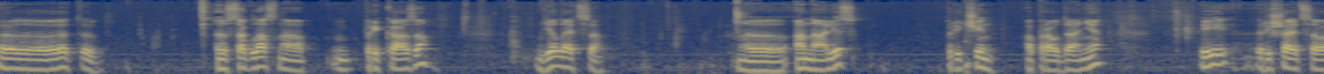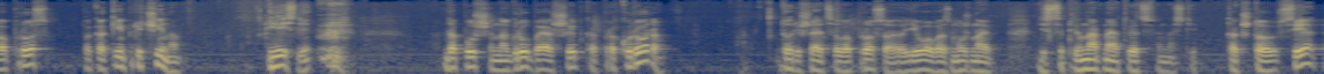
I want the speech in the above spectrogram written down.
э, это, э, согласно приказа делается э, анализ причин оправдания и решается вопрос, по каким причинам. Если допущена грубая ошибка прокурора – то решается вопрос о его возможной дисциплинарной ответственности. Так что все,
